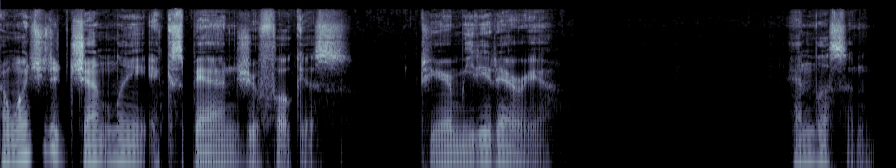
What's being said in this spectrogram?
I want you to gently expand your focus to your immediate area and listen.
